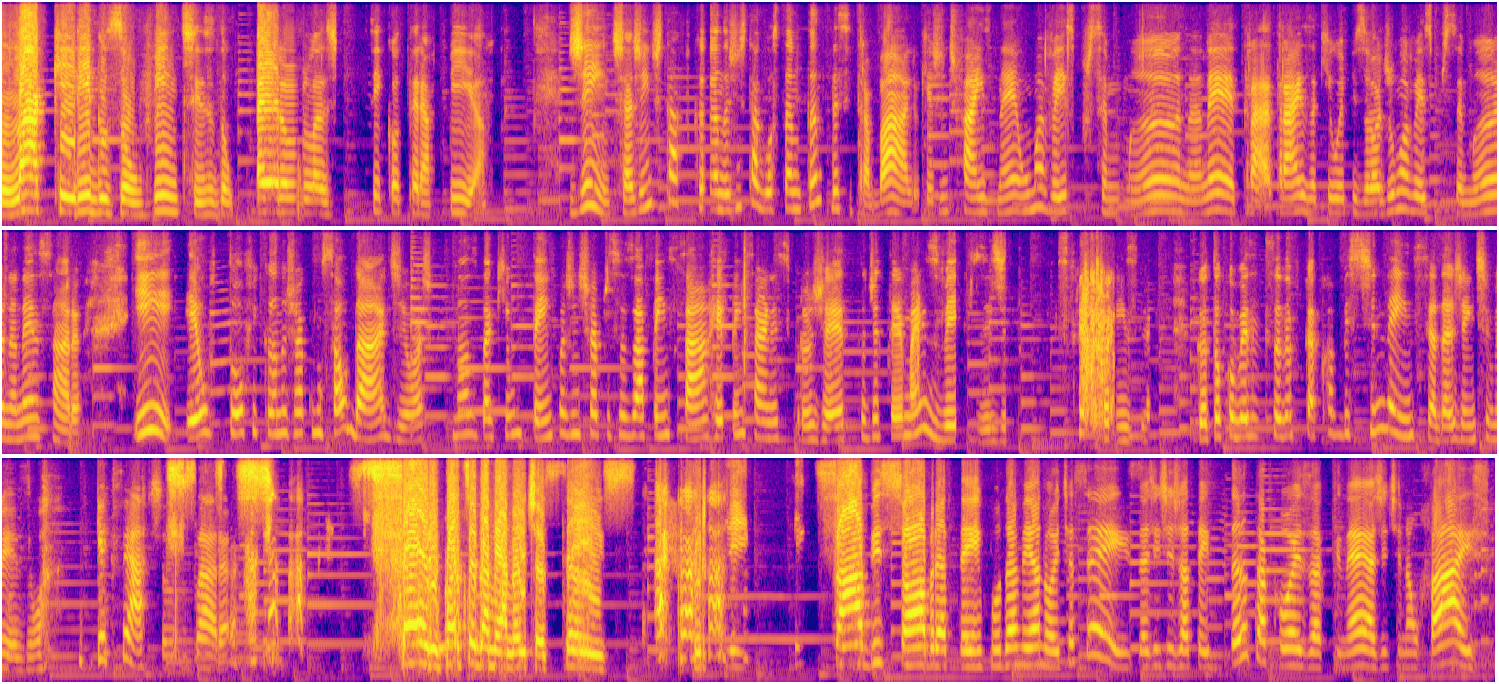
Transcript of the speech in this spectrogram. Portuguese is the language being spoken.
Olá, queridos ouvintes do Pérolas de Psicoterapia. Gente, a gente está ficando, a gente está gostando tanto desse trabalho que a gente faz, né, uma vez por semana, né, tra traz aqui o episódio uma vez por semana, né, Sara? E eu tô ficando já com saudade. Eu acho que nós daqui um tempo a gente vai precisar pensar, repensar nesse projeto de ter mais vezes de frequência. Porque eu tô começando a ficar com abstinência da gente mesmo. O que, que você acha, Sara? Sério, pode ser da meia-noite às seis. Porque quem sabe sobra tempo da meia-noite às seis. A gente já tem tanta coisa que né, a gente não faz.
